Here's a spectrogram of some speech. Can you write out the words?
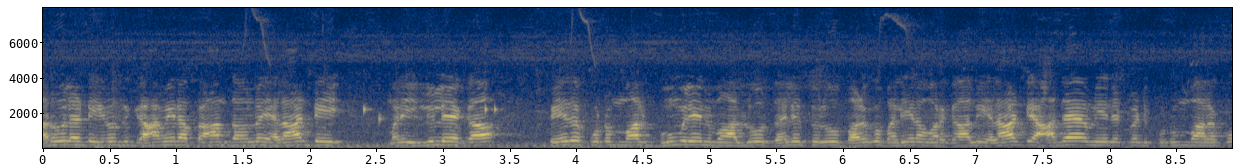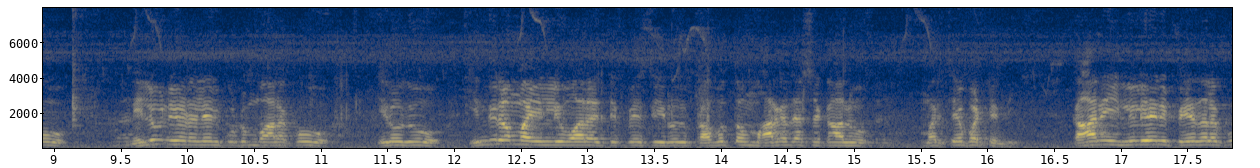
అర్హులంటే ఈరోజు గ్రామీణ ప్రాంతంలో ఎలాంటి మరి ఇల్లు లేక పేద కుటుంబాలు భూమి లేని వాళ్ళు దళితులు బడుగు బలహీన వర్గాలు ఎలాంటి ఆదాయం లేనటువంటి కుటుంబాలకు నిలువు నీడలేని కుటుంబాలకు ఈరోజు ఇందిరమ్మ ఇల్లు ఇవ్వాలని చెప్పేసి ఈరోజు ప్రభుత్వం మార్గదర్శకాలు మరి చేపట్టింది. కానీ ఇల్లు లేని పేదలకు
